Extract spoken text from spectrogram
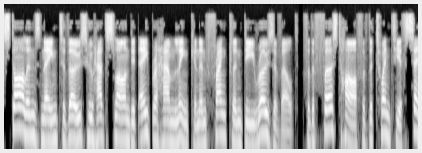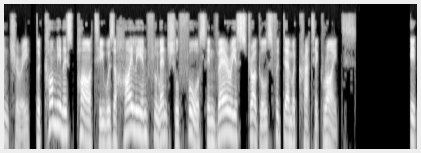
Stalin's name to those who had slandered Abraham Lincoln and Franklin D. Roosevelt. For the first half of the 20th century, the Communist Party was a highly influential force in various struggles for democratic rights. It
